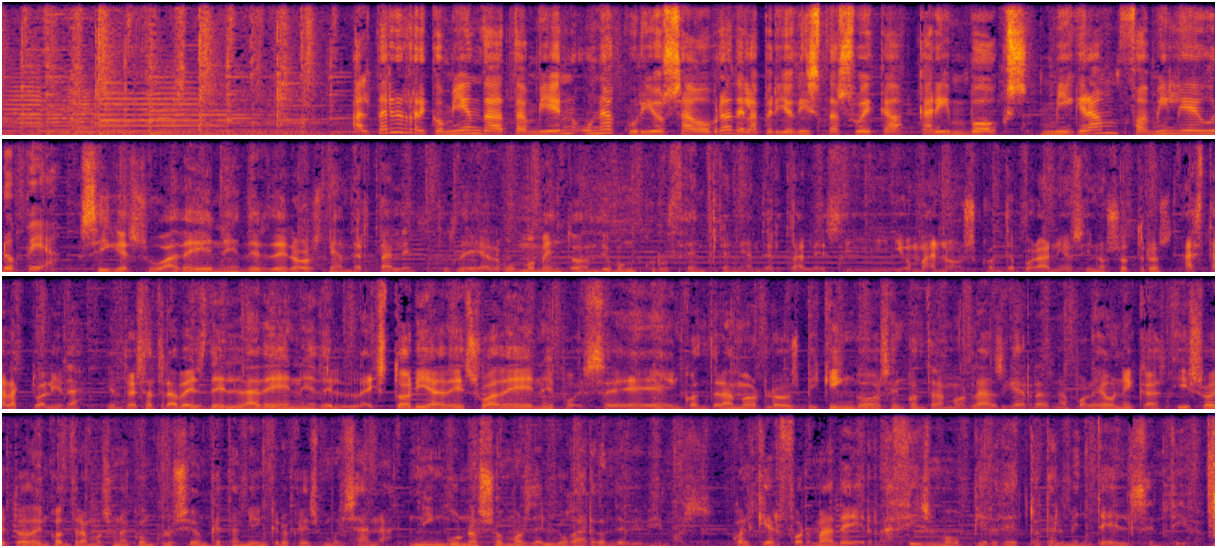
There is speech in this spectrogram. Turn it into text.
Altares recomienda también una curiosa obra de la periodista sueca Karin Box, Mi gran familia europea. Sigue su ADN desde los neandertales, desde algún momento donde hubo un cruce entre neandertales y humanos contemporáneos y nosotros, hasta la actualidad. Y entonces a través del ADN, de la historia de su ADN, pues eh, encontramos los vikingos, encontramos las guerras napoleónicas y sobre todo encontramos una conclusión que también creo que es muy sana. Ninguno somos del lugar donde vivimos. Cualquier forma de racismo pierde totalmente el sentido.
